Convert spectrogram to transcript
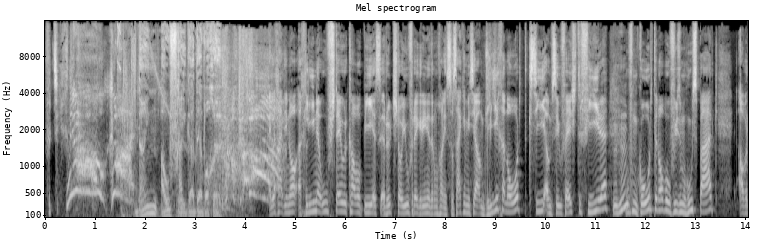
verzichtet. No, God! Dein Aufreger der Woche. Eigentlich hätte ich noch einen kleinen Aufsteller gehabt, wobei es rutscht auch Aufreger rein, darum kann ich so sagen, wir waren ja am gleichen Ort gewesen, am Silvester feiern, mhm. auf dem Gurten oben, auf unserem Hausberg, aber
